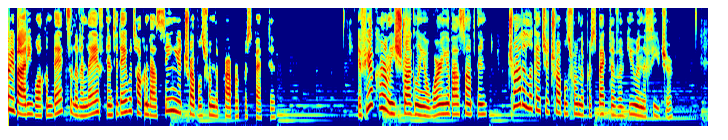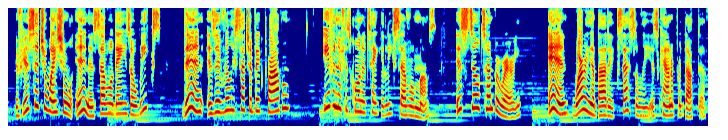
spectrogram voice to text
everybody, welcome back to Live and Laugh, and today we're talking about seeing your troubles from the proper perspective. If you're currently struggling or worrying about something, try to look at your troubles from the perspective of you in the future. If your situation will end in several days or weeks, then is it really such a big problem? Even if it's going to take at least several months, it's still temporary, and worrying about it excessively is counterproductive.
